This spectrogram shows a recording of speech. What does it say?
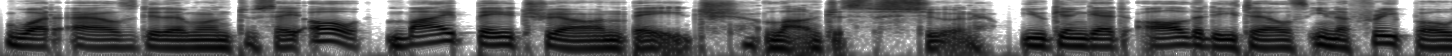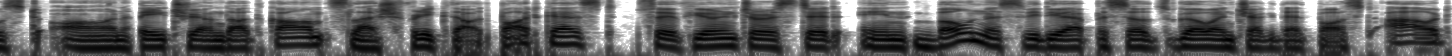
What else did I want to say? Oh, my Patreon page launches soon. You can get all the details in a free post on patreon.com slash freakedoutpodcast. So if you're interested in bonus video episodes, go and check that post out.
